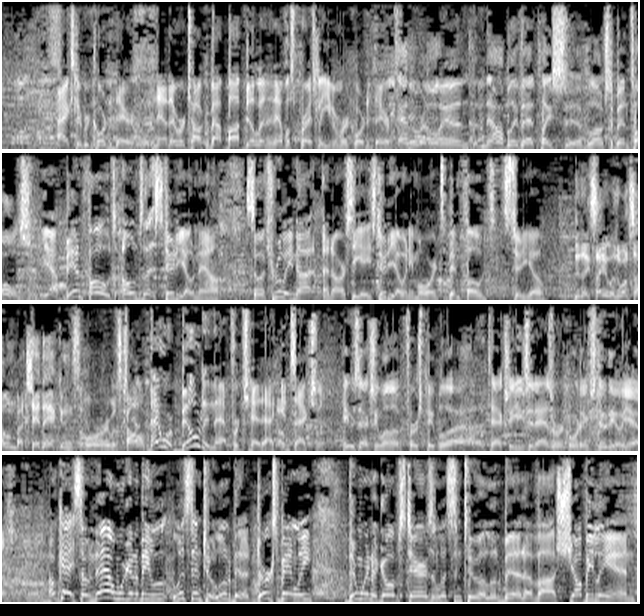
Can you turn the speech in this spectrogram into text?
actually recorded there. Now they were talking about Bob Dylan and Elvis Presley even recorded there. And Loretta Lynn. Now I believe that place uh, belongs to Ben Folds. Yeah, Ben Folds owns that studio now. So it's really not an RCA studio anymore. It's Ben Folds' studio. Did they say it was once owned by Chet Atkins, or it was called? They were building that for Chet Atkins, actually. He was actually one of the first people uh, to actually use it as a recording studio, yes. Okay, so now we're going to be listening to a little bit of Dierks Bentley. Then we're going to go upstairs and listen to a little bit of uh, Shelby Lynne.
